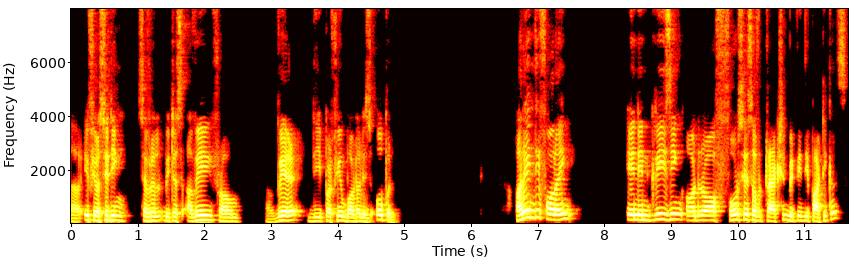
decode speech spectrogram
uh, if you're sitting several meters away from uh, where the perfume bottle is open. Arrange the following in increasing order of forces of attraction between the particles.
